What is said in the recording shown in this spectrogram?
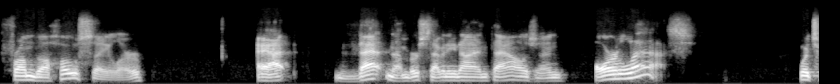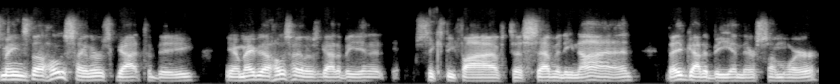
from the wholesaler at that number, 79,000 or less, which means the wholesaler's got to be, you know, maybe the wholesaler's got to be in at 65 to 79. They've got to be in there somewhere.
